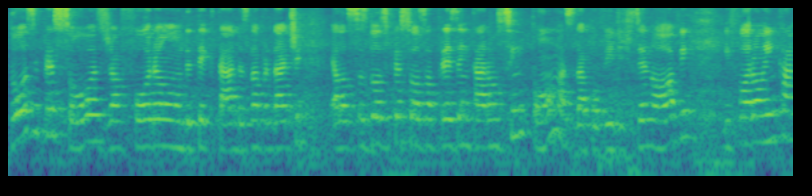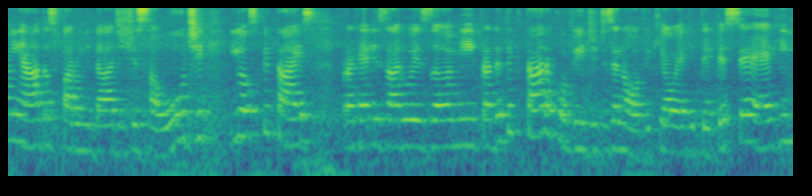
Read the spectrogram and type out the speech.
12 pessoas já foram detectadas, na verdade, essas 12 pessoas apresentaram sintomas da Covid-19 e foram encaminhadas para unidades de saúde e hospitais para realizar o exame para detectar a Covid-19, que é o RT-PCR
